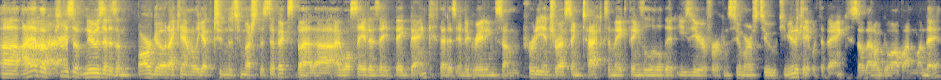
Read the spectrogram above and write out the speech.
Uh, I have a piece of news that is embargoed. I can't really get into too much specifics, but uh, I will say it is a big bank that is integrating some pretty interesting tech to make things a little bit easier for consumers to communicate with the bank. So that'll go up on Monday.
